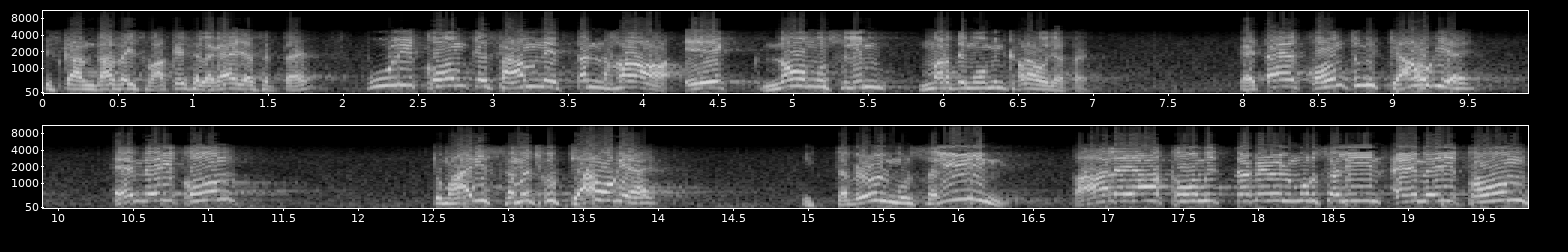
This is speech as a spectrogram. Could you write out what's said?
اس کا اندازہ اس واقعے سے لگایا جا سکتا ہے۔ پوری قوم کے سامنے تنہا ایک نو مسلم مرد مومن کھڑا ہو جاتا ہے۔ کہتا ہے، قوم تمہیں کیا ہو گیا ہے؟ اے میری قوم، تمہاری سمجھ کو کیا ہو گیا ہے؟ اتبع المرسلین۔ قال یا قوم اتبع المرسلین اے میری قوم،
